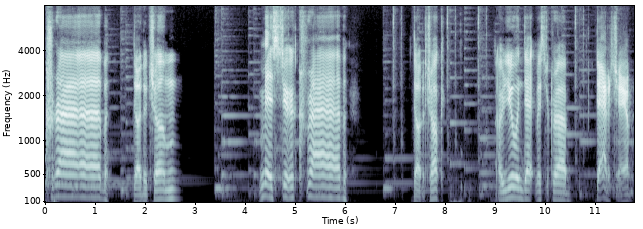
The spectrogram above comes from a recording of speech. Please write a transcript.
Crab! Dada chum. Mr. Crab! Dada Chuck. Are you in debt, Mr. Crab? Dada champ.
